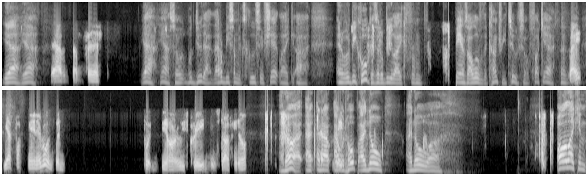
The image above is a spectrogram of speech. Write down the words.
yeah, yeah. to having something finished. Yeah, yeah. So we'll do that. That'll be some exclusive shit. Like, uh, and it would be cool because it'll be like from bands all over the country too. So fuck yeah, Right? Yeah, fuck man, everyone's been putting you know, or at least creating new stuff, you know. I know. I, I and I, I would hope. I know. I know. uh All I can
